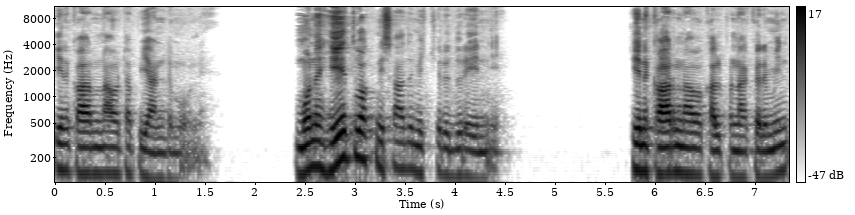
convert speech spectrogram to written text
කියන කාරණාවට අපි යන්න ඕනේ. මොන හේතුවක් නිසාද මෙච්චර දුර එන්නේ? කියන කාරණාව කල්පනා කරමින්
